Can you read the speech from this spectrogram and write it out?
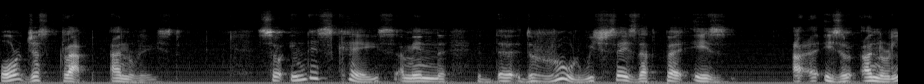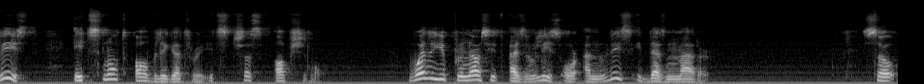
or just clap and unreleased so in this case I mean the, the rule which says that p is uh, is unreleased it's not obligatory it's just optional. Whether you pronounce it as released or unreleased it doesn't matter. So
